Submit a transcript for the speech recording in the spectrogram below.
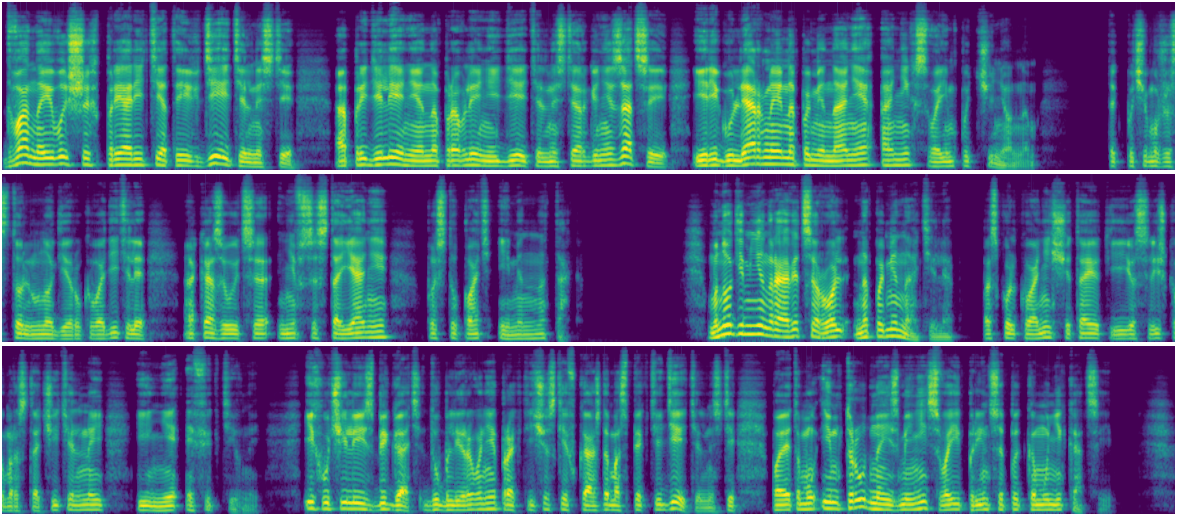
Два наивысших приоритета их деятельности – определение направлений деятельности организации и регулярное напоминание о них своим подчиненным. Так почему же столь многие руководители – оказываются не в состоянии поступать именно так. Многим не нравится роль напоминателя, поскольку они считают ее слишком расточительной и неэффективной. Их учили избегать дублирования практически в каждом аспекте деятельности, поэтому им трудно изменить свои принципы коммуникации.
